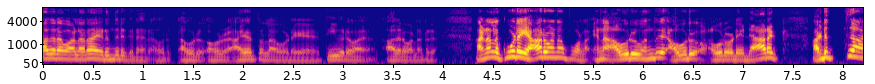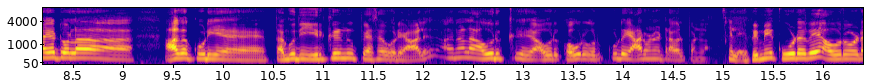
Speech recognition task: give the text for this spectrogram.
ஆதரவாளராக இருந்திருக்கிறார் அவர். அவர் அவர் அயத்தொல்லாவுடைய தீவிர ஆதரவாளர் அதனால் கூட யார் வேணால் போகலாம் ஏன்னா அவர் வந்து அவர் அவருடைய டைரக்ட் அடுத்த அயட்டோலா ஆகக்கூடிய தகுதி இருக்குன்னு பேச ஒரு ஆள். அதனால் அவருக்கு அவருக்கு அவர் அவர் கூட யார் வேணால் ட்ராவல் பண்ணலாம். இல்லை எப்பயுமே கூடவே அவரோட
